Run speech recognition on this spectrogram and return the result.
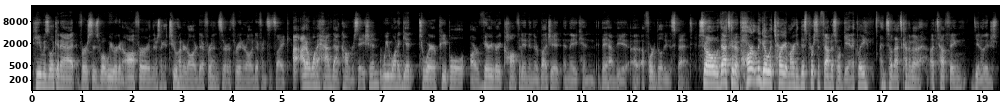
he was looking at versus what we were going to offer and there's like a $200 difference or a $300 difference it's like i don't want to have that conversation. We want to get to where people are very very confident in their budget and they can they have the uh, affordability to spend. So that's going to partly go with target market. This person found us organically and so that's kind of a, a tough thing you know they just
